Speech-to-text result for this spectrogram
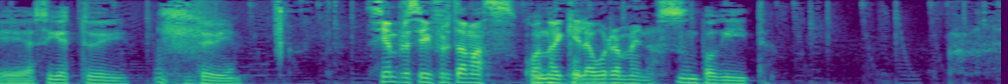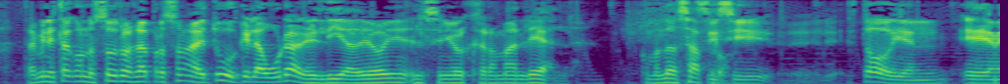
Eh, así que estoy, estoy bien. Siempre se disfruta más cuando Un hay que laburar menos. Un poquito. También está con nosotros la persona que tuvo que laburar el día de hoy, el señor Germán Leal. ¿Cómo andás, Afro? Sí, sí, todo bien. Eh,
